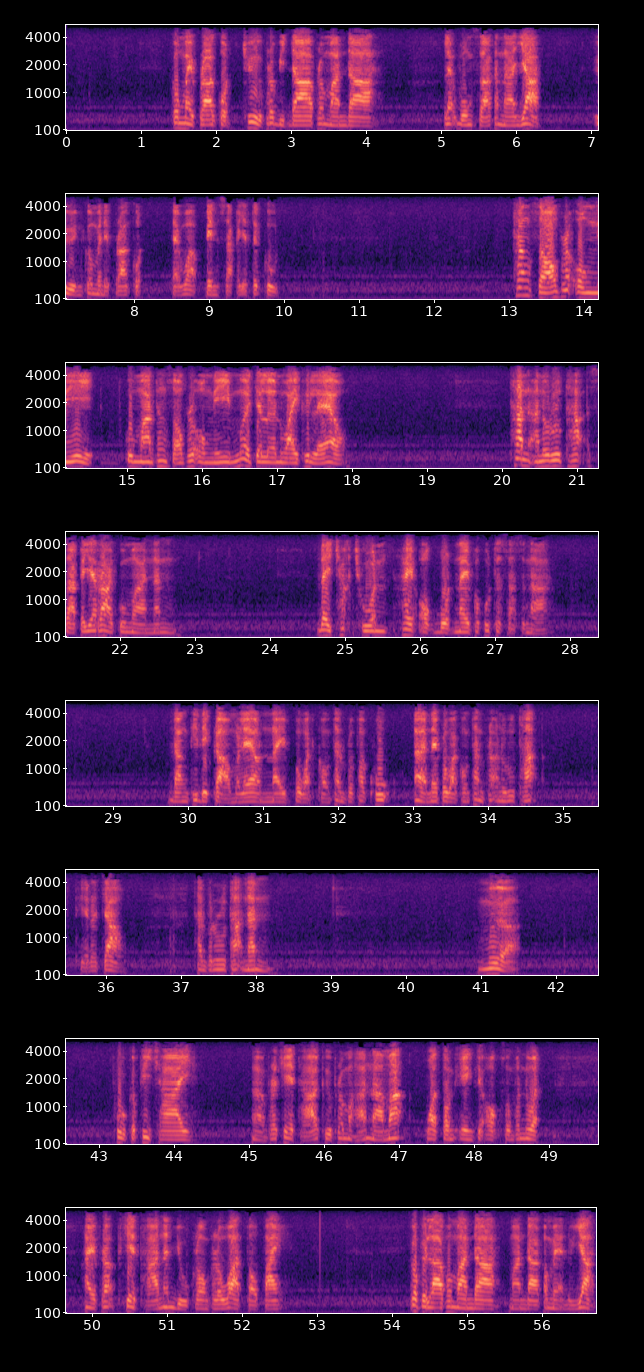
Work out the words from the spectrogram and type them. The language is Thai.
ก็ไม่ปรากฏชื่อพระบิดาพระมารดา และวงศาคณาญาติ อื่นก็ไม่ได้ปรากฏ แต่ว่าเป็นสักยตระกูลทั้งสองพระองค์นี้ กุมารทั้งสองพระองค์นี้เมื่อเจริญวัยขึ้นแล้ว ท่านอนุรุทธะสากยราชกุมารนนั้น ได้ชักชวนให้ออกบทในพระพุทธศาสนา ดังที่ได้กล่าวมาแล้วในประวัติของท่านพระพักคุในประวัติของท่านพระอนุรุทธะเถระเจ้า ท่านพระอนุรุทธะนั้น เมื่อพูดกับพี่ชายพระเชษฐาคือพระมหานามะว่าตนเองจะออกทรงพนวด ให้พระเชษฐานั้นอยู่ครองพรวาสต่อไป ก็เวลาพระมารดา มารดาก็ไม่อนุญาต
